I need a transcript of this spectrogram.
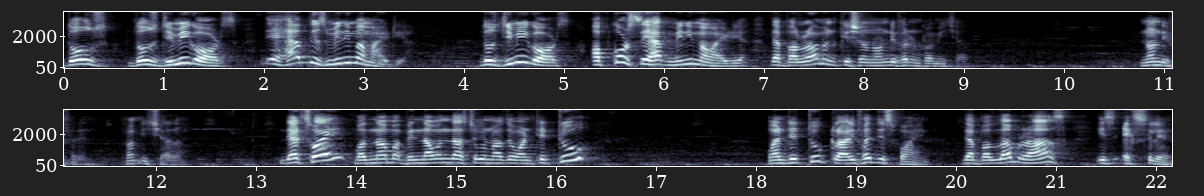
those, those demigods, they have this minimum idea. Those demigods Of course, they have minimum idea that Balaram and Krishna are non-different from each other. Non-different from each other. That's why Vrindavan Das Chakur wanted to wanted to clarify this point. That Ballabh Ras is excellent.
